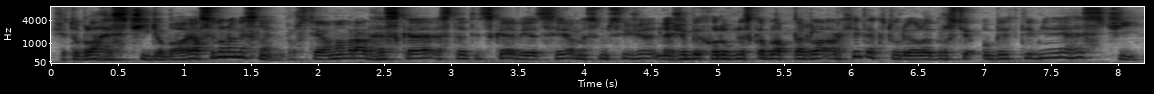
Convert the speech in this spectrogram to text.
že to byla hezčí doba. Já si to nemyslím. Prostě já mám rád hezké estetické věci a myslím si, že ne, že by Chodov dneska byla perla architektury, ale prostě objektivně je hezčí.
